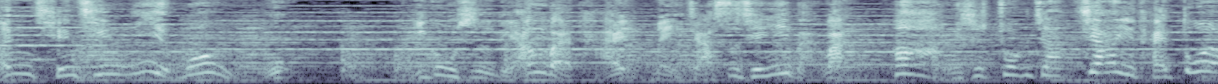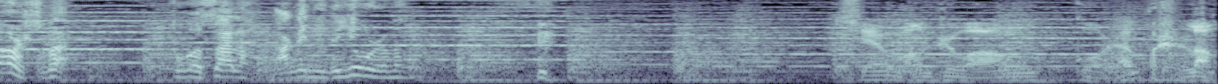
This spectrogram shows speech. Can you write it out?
门前清一窝五，一共是两百台，每家四千一百万啊！你是庄家加一台多二十万，不过算了，拿给你的佣人们。先王之王果然不是浪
